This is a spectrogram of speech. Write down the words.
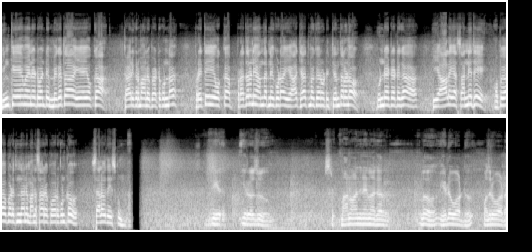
ఇంకేమైనటువంటి మిగతా ఏ యొక్క కార్యక్రమాలు పెట్టకుండా ప్రతి ఒక్క ప్రజలని అందరినీ కూడా ఈ ఆధ్యాత్మికమైనటువంటి చింతనలో ఉండేటట్టుగా ఈ ఆలయ సన్నిధి ఉపయోగపడుతుందని మనసారా కోరుకుంటూ సెలవు తీసుకుంటున్నాను. ఈ- ఈరోజు శ్రీ మానవాంజనేయ నగర్లో ఏడో వార్డు మధురవాడ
